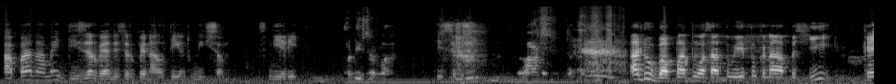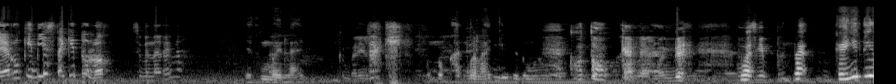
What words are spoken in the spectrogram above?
apa namanya deserve ya, deserve penalti untuk Dixon sendiri. Oh deserve lah Deserve. jelas Aduh, bapak tua satu itu kenapa sih? Kayak rookie bistek itu loh sebenarnya mah. ya kembali lagi Kembali lagi. bukan berlanjut itu mau Kutukan emang deh. Meskipun Nah, kayaknya dia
